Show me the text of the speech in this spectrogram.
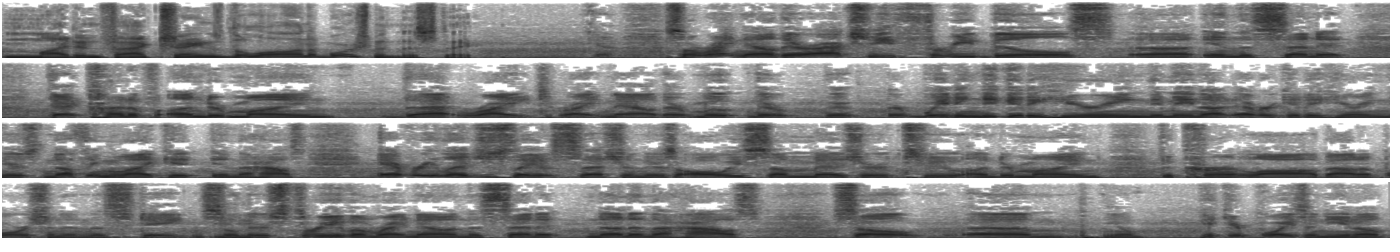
might in fact change the law on abortion in this state. Yeah. So right now there are actually three bills uh, in the Senate that kind of undermine that right. Right now they're, mo- they're, they're they're waiting to get a hearing. They may not ever get a hearing. There's nothing like it in the House. Every legislative session, there's always some measure to undermine the current law about abortion in the state. And so mm-hmm. there's three of them right now in the Senate, none in the House. So um, you know pick your poison. You know,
